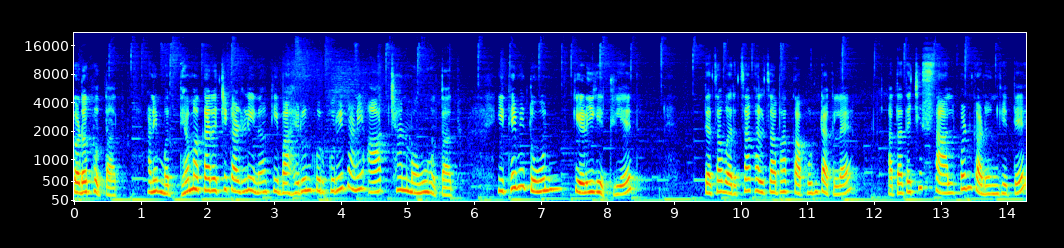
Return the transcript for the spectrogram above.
कडक होतात. आणि मध्यम आकाराची काढली ना की बाहेरून कुरकुरीत आणि आत छान मऊ होतात. इथे मी दोन केळी घेतली आहेत. त्याचा वरचा खालचा भाग कापून टाकला आहे आता त्याची साल पण काढून घेते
